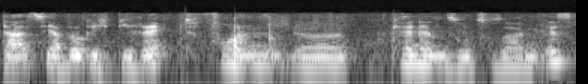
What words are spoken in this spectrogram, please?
da es ja wirklich direkt von äh, Canon sozusagen ist,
